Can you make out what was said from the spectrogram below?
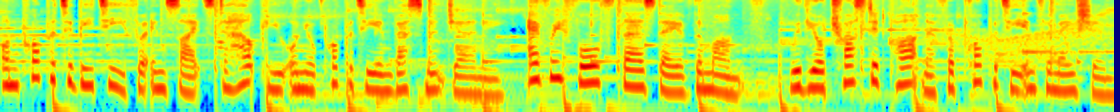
on Property BT for insights to help you on your property investment journey every fourth Thursday of the month with your trusted partner for property information.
